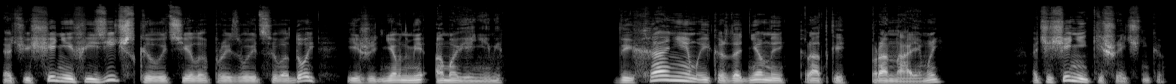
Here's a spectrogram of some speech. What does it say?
Очищение физического тела производится водой и ежедневными омовениями. Дыханием и каждодневной краткой пранаемой. Очищение кишечника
